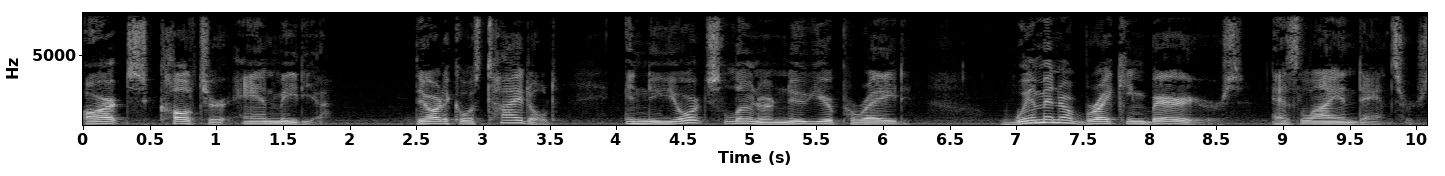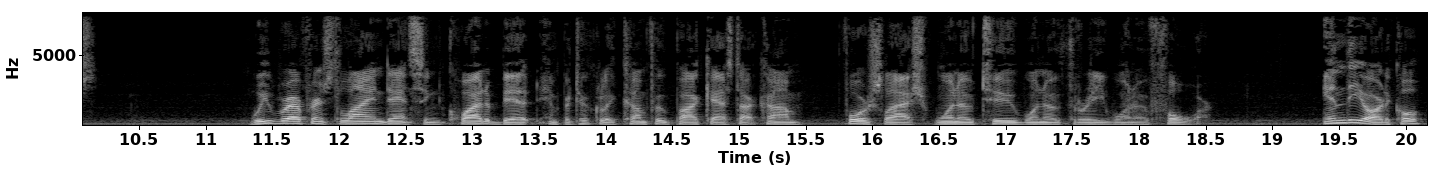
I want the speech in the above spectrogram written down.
arts, culture, and media. The article was titled, In New York's Lunar New Year Parade, Women Are Breaking Barriers as Lion Dancers. We referenced lion dancing quite a bit, in particular kungfupodcast.com forward slash 102, 103, 104. In the article,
